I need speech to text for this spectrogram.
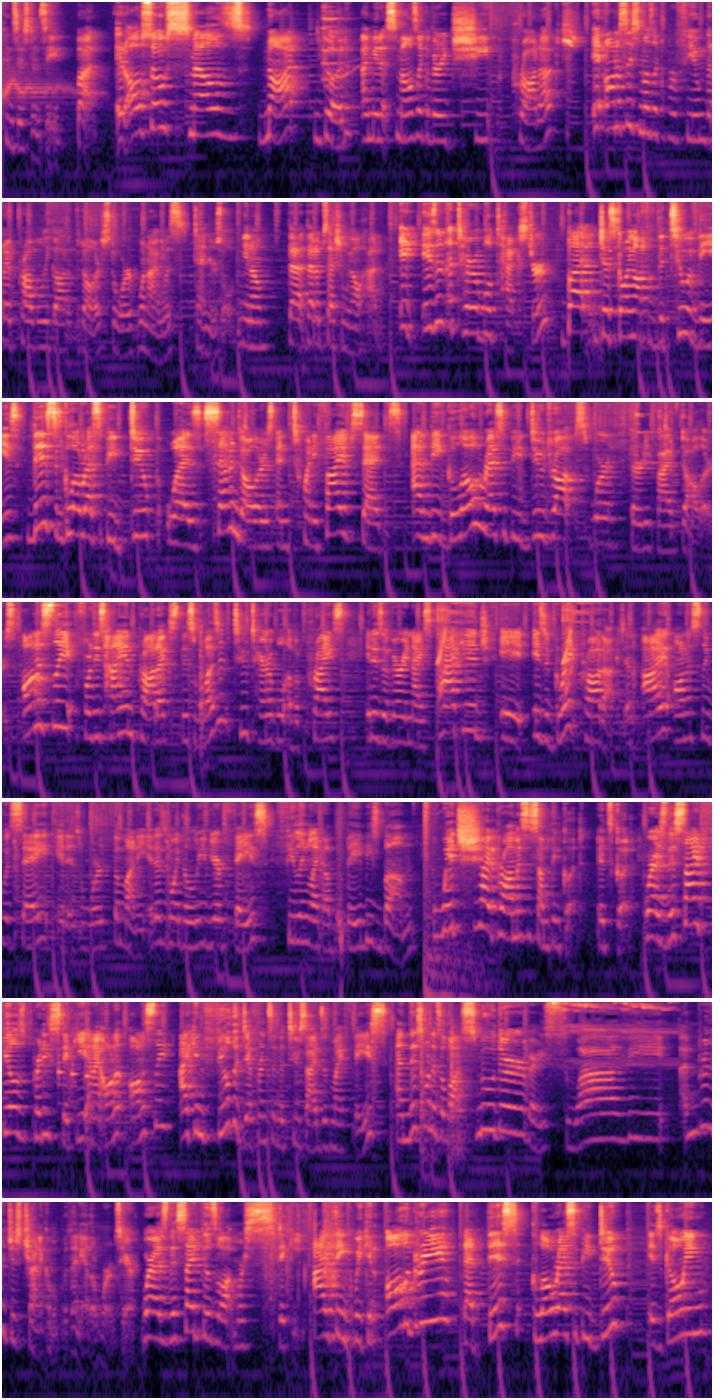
consistency. But It also smells not good. I mean, it smells like a very cheap product. It honestly smells like a perfume that I probably got at the dollar store when I was 10 years old, you know? That, that obsession we all had. It isn't a terrible texture, but just going off of the two of these, this Glow Recipe dupe was $7.25 and the Glow Recipe Dewdrops were $35. Honestly, for these high-end products, this wasn't too terrible of a price. It is a very nice package. It is a great product and I honestly would say it is worth the money. It is going to leave your face feeling like a baby's bum, which I promise is something good. It's good. Whereas this side feels pretty sticky and I on honestly, I can feel the difference in the two sides of my face. And this one is a lot smoother, very suave. I'm really just trying to come up with any other words here. Whereas this side feels a lot more sticky. I think we can all agree that this Glow Recipe dupe is going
